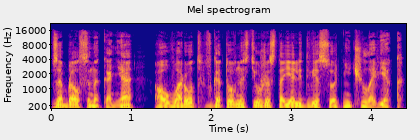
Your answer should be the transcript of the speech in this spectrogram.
взобрался на коня, а у ворот в готовности уже стояли две сотни человек.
